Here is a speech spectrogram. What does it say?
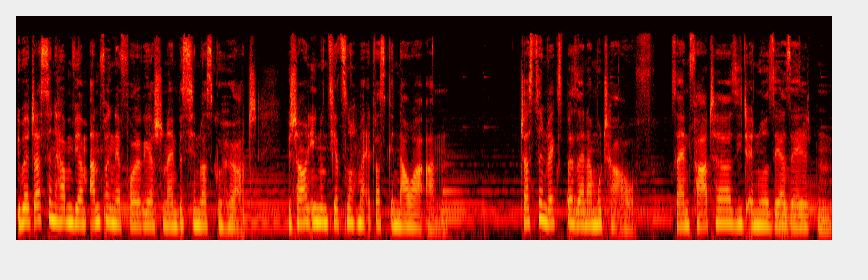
Über Justin haben wir am Anfang der Folge ja schon ein bisschen was gehört. Wir schauen ihn uns jetzt nochmal etwas genauer an. Justin wächst bei seiner Mutter auf. Seinen Vater sieht er nur sehr selten.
